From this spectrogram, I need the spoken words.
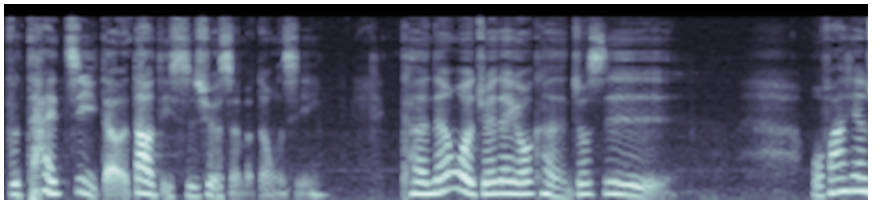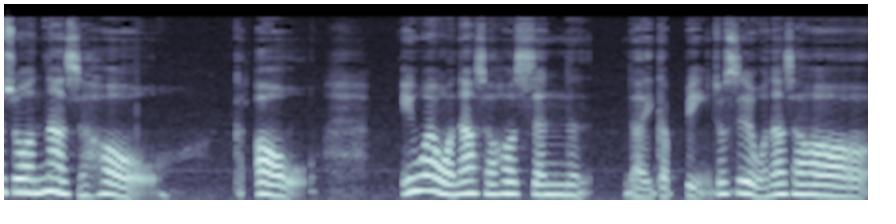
不太记得到底失去了什么东西。可能我觉得有可能就是，我发现说那时候，哦，因为我那时候生了一个病，就是我那时候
